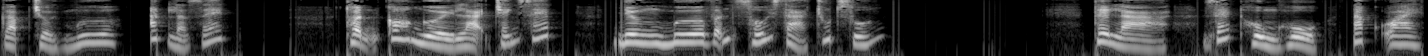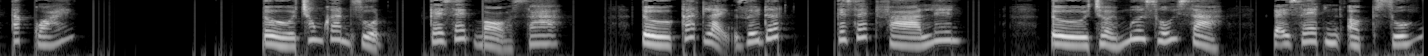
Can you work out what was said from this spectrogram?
gặp trời mưa, ắt là rét. Thuận co người lại tránh rét, nhưng mưa vẫn xối xả chút xuống. Thế là rét hùng hổ, tắc oai, tắc quái. Từ trong gan ruột, cái rét bỏ ra. Từ cát lạnh dưới đất, cái rét phà lên. Từ trời mưa xối xả, cái rét ập xuống.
